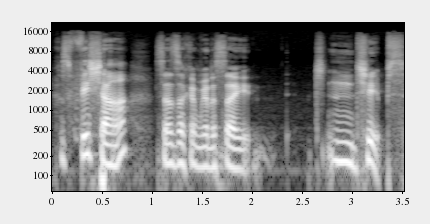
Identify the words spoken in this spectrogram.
Because Fisher sounds like I'm going to say ch- chips.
